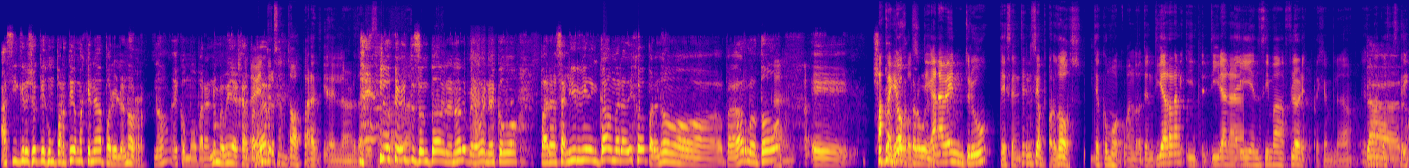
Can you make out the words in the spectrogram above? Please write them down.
Así creo yo que es un partido más que nada por el honor, ¿no? Es como para no me voy a dejar Los de perder. Venture son todos partidos del norte. Los eventos son todo el honor, pero bueno, es como para salir bien en cámara, dijo, para no. para darlo todo. Eh, yo Hasta que, ojo, si te bueno. gana Ventru, te sentencia por dos. Es como cuando te entierran y te tiran ahí encima flores, por ejemplo, ¿no? Es una cosa así.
